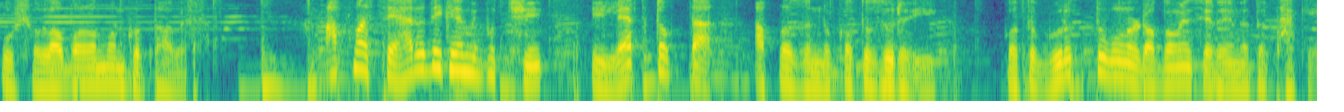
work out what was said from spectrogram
কৌশল অবলম্বন করতে হবে স্যার। আপনার চেহারা দেখে আমি বুঝছি, এই ল্যাপটপটা আপনার জন্য কত জরুরি, কত গুরুত্বপূর্ণ ডকুমেন্টস এর মধ্যে থাকে।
